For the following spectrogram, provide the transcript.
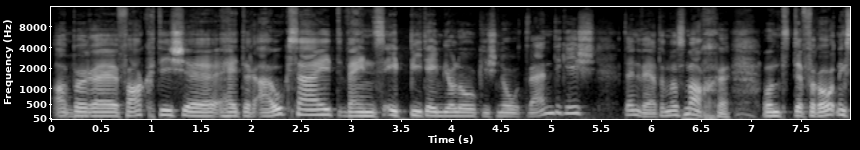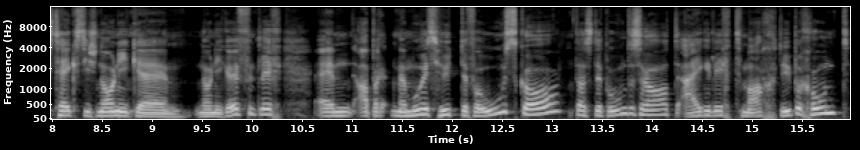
Aber äh, faktisch äh, hat er auch gesagt, wenn es epidemiologisch notwendig ist, dann werden wir es machen. Und der Verordnungstext ist noch nicht, äh, noch nicht öffentlich, ähm, aber man muss heute davon ausgehen, dass der Bundesrat eigentlich die Macht überkommt,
